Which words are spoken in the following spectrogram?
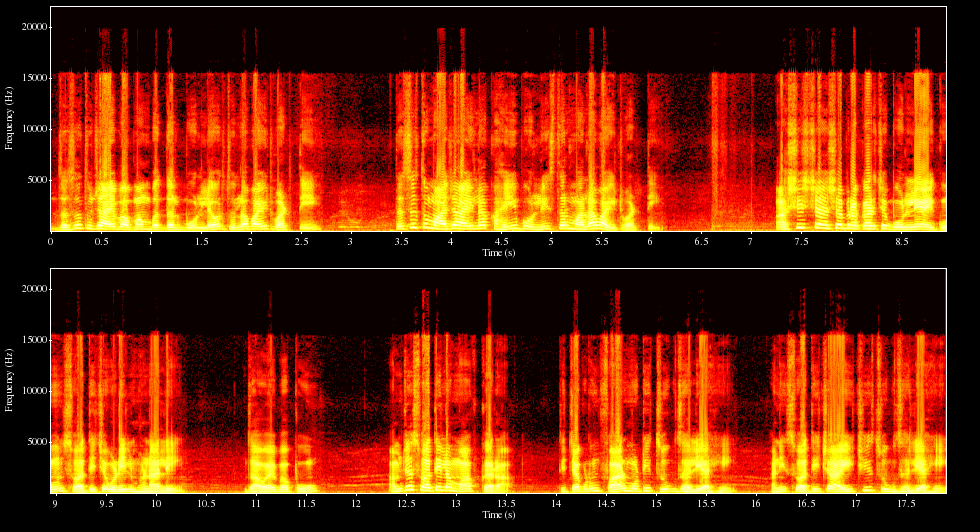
जसं तुझ्या आईबाबांबद्दल बोलल्यावर तुला वाईट वाटते तसे तू माझ्या आईला काही बोललीस तर मला वाईट वाटते. आशिषच्या अशा प्रकारचे बोलणे ऐकून स्वातीचे वडील म्हणाले जावय बापू आमच्या स्वातीला माफ करा. तिच्याकडून फार मोठी चूक झाली आहे आणि स्वातीच्या आईची चूक झाली आहे.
